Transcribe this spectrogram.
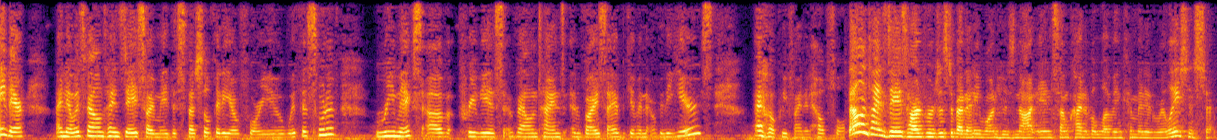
Hey there, I know it's Valentine's Day, so I made this special video for you with this sort of remix of previous Valentine's advice I have given over the years. I hope you find it helpful. Valentine's Day is hard for just about anyone who's not in some kind of a loving, committed relationship.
